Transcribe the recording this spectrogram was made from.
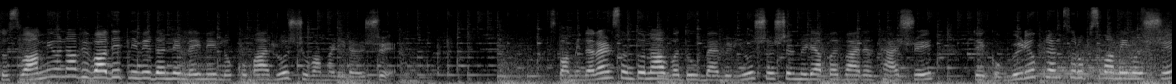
તો સ્વામીઓના વિવાદિત નિવેદનને લઈને લોકોમાં રોષ જોવા મળી રહ્યો છે. સ્વામિનારાયણ સંતોના વધુ બે વીડિયો સોશિયલ મીડિયા પર વાયરલ થયા છે. તો એક વીડિયો પ્રેમ સ્વરૂપ સ્વામીનો છે.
